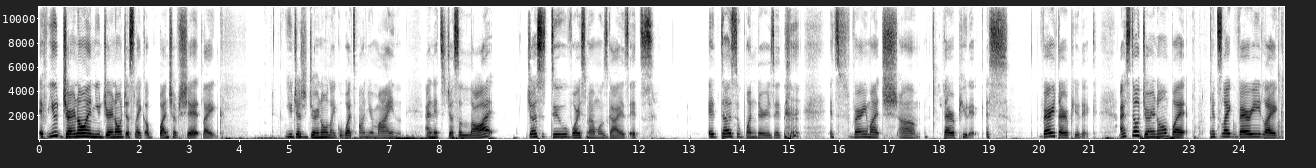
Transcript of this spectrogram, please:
if you journal and you journal just like a bunch of shit, like you just journal like what's on your mind and it's just a lot, just do voice memos, guys. It's it does wonders. It it's very much um therapeutic. It's very therapeutic. I still journal, but it's like very like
